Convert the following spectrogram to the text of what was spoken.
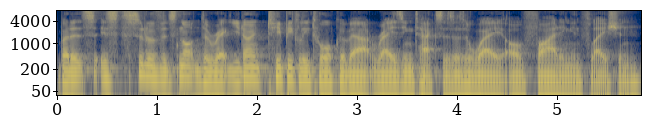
But it's it's sort of it's not direct. You don't typically talk about raising taxes as a way of fighting inflation.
